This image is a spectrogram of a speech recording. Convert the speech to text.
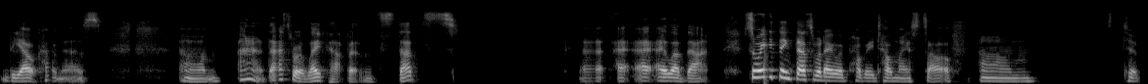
the outcome is. Um i don't know that's where life happens. That's uh, I, I love that. So i think that's what i would probably tell myself um to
